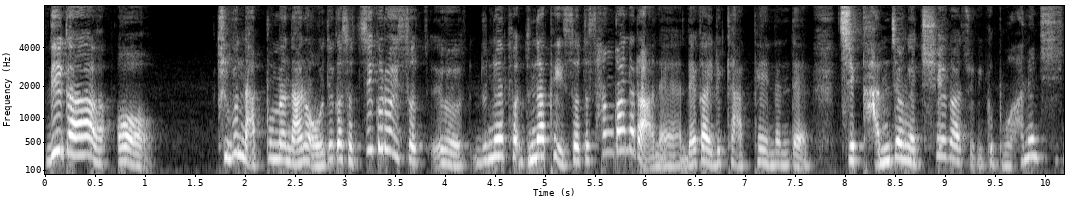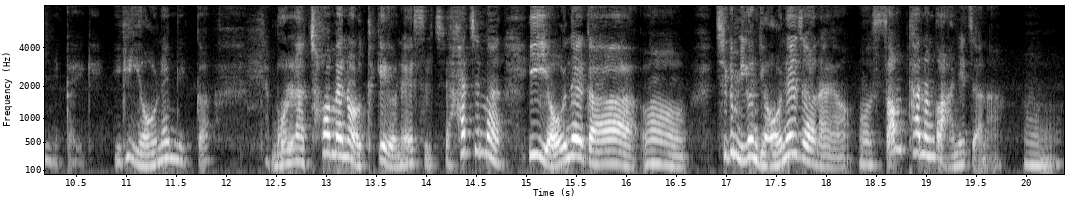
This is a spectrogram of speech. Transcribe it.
네가 어 기분 나쁘면 나는 어디 가서 찌그러 있어 어, 눈앞에, 눈앞에 있어도 상관을 안 해. 내가 이렇게 앞에 있는데 지 감정에 취해가지고 이거 뭐 하는 짓입니까 이게. 이게 연애입니까? 몰라 처음에는 어떻게 연애했을지 하지만 이 연애가 어, 지금 이건 연애잖아요 어, 썸 타는 거 아니잖아 어.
